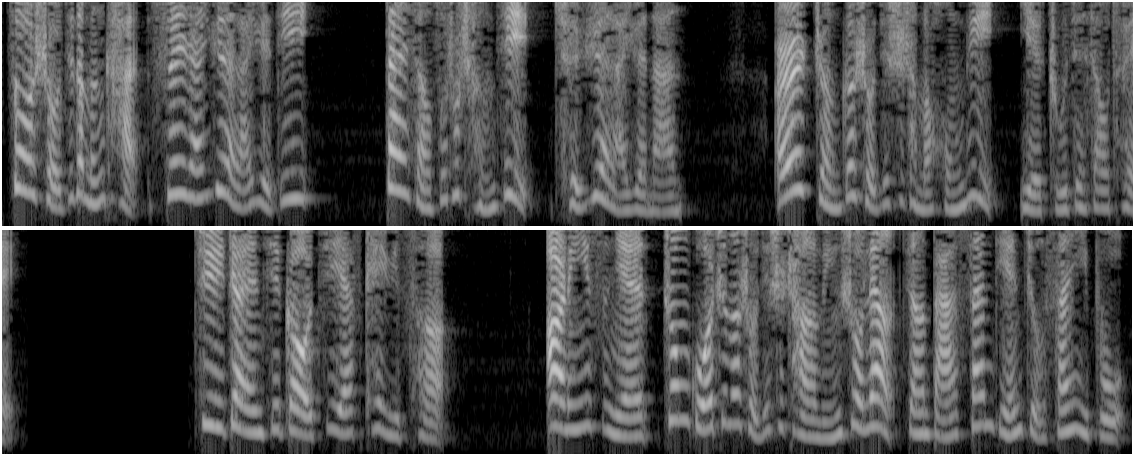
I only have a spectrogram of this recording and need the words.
做手机的门槛虽然越来越低，但想做出成绩却越来越难，而整个手机市场的红利也逐渐消退。据调研机构 GfK 预测，二零一四年中国智能手机市场零售量将达三点九三亿部，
